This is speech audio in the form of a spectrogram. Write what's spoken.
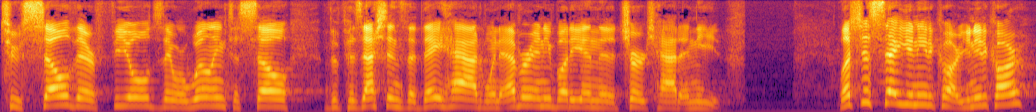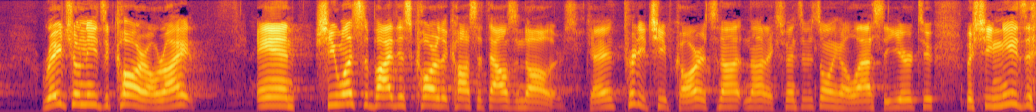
to sell their fields, they were willing to sell the possessions that they had whenever anybody in the church had a need. Let's just say you need a car. You need a car? Rachel needs a car, all right? And she wants to buy this car that costs $1000 okay? Pretty cheap car. It's not, not expensive. It's only going to last a year or two. But she needs it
